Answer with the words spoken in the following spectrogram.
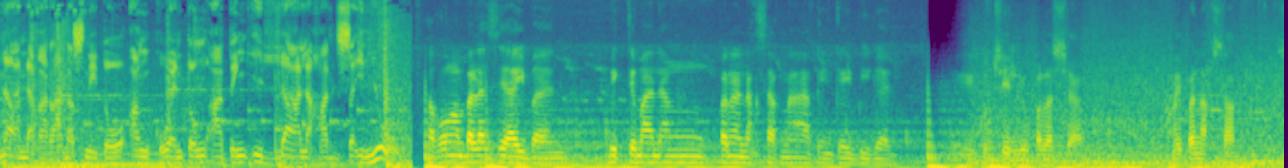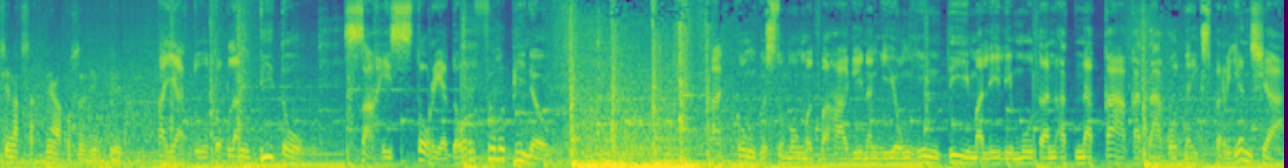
na nakaranas nito ang kwentong ating ilalahad sa inyo. Ako nga pala si Ivan, biktima ng pananaksak ng aking kaibigan. Kutsilyo pala siya. May panaksak. Sinaksak niya ako sa dibdib. Kaya tutok lang dito sa Historiador Filipino. At kung gusto mong magbahagi ng iyong hindi malilimutan at nakakatakot na eksperyensya,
